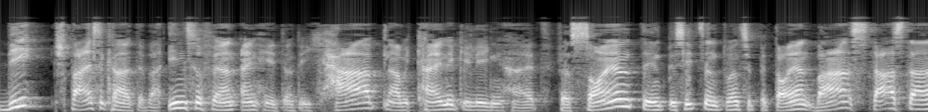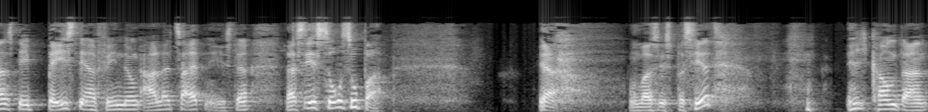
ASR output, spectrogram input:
die Speisekarte war insofern ein Hit und ich habe, glaube ich, keine Gelegenheit versäumt, den Besitzern dort zu beteuern, was das, das die beste Erfindung aller Zeiten ist. Ja. Das ist so super. Ja, und was ist passiert? Ich komme dann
